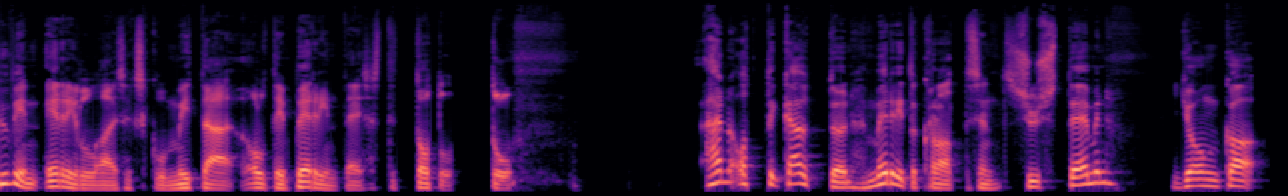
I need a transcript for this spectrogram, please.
hyvin erilaiseksi kuin mitä oltiin perinteisesti totuttu. Hän otti käyttöön meritokraattisen systeemin, jonka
